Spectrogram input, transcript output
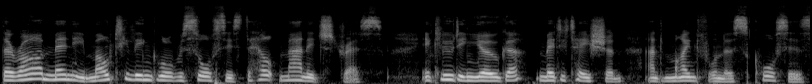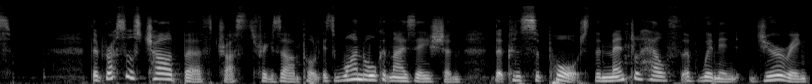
there are many multilingual resources to help manage stress, including yoga, meditation, and mindfulness courses. The Brussels Childbirth Trust, for example, is one organisation that can support the mental health of women during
